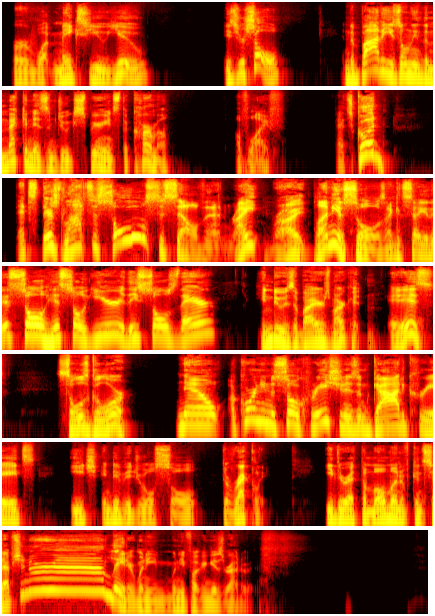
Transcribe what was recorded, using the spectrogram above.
or what makes you you, is your soul. And the body is only the mechanism to experience the karma of life. That's good. That's there's lots of souls to sell then, right? Right. Plenty of souls. I can sell you this soul, his soul here, these souls there. Hindu is a buyer's market. It is. Souls galore. Now, according to soul creationism, God creates each individual soul directly, either at the moment of conception or uh, later when he when he fucking gets around to it.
